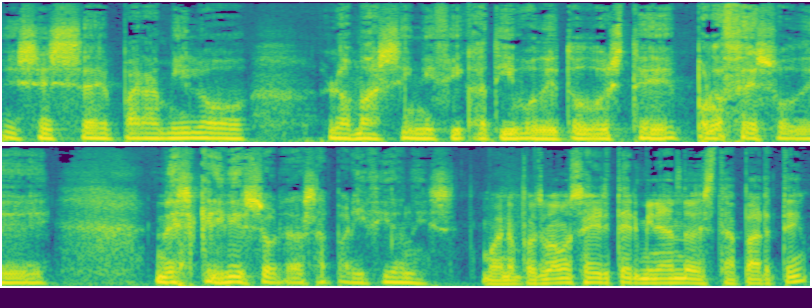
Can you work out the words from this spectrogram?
Ese es eh, para mí lo, lo, más significativo de todo este proceso de, de, escribir sobre las apariciones. Bueno, pues vamos a ir terminando esta parte,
